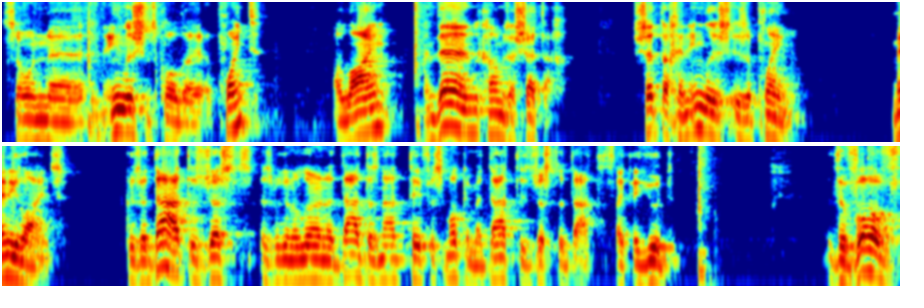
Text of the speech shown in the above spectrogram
So in, uh, in English, it's called a, point, a line, and then comes a shetach. Shetach in English is a plane, many lines. Because a dot is just, as we're going to learn, a dot does not take for smoking. A dot is just a dot. It's like a yud. The vov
